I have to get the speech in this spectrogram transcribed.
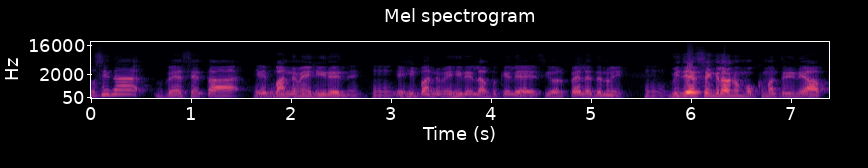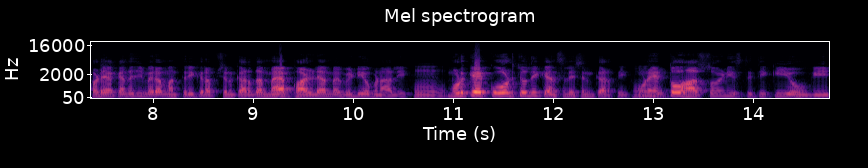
ਤੁਸੀਂ ਨਾ ਵੈਸੇ ਤਾਂ ਇਹ ਹਮ। 92 ਹੀਰੇ ਨੇ। ਇਹੀ 92 ਹੀਰੇ ਲੱਭ ਕੇ ਲਿਆਏ ਸੀ ਔਰ ਪਹਿਲੇ ਦਿਨੋਂ ਹੀ ਵਿਜੇ ਸਿੰਗਲਾ ਨੂੰ ਮੁੱਖ ਮੰਤਰੀ ਨੇ ਆਪ ਫੜਿਆ। ਕਹਿੰਦੇ ਜੀ ਮੇਰਾ ਮੰਤਰੀ ਕਰਪਸ਼ਨ ਕਰਦਾ ਮੈਂ ਫੜ ਲਿਆ ਮੈਂ ਵੀਡੀਓ ਬਣਾ ਲਈ। ਮੁੜ ਕੇ ਕੋਰਟ 'ਚ ਉਹਦੀ ਕੈਂਸਲੇਸ਼ਨ ਕਰਤੀ। ਹੁਣ ਹਮ। ਇਹ ਤੋਂ ਹਾਸੋਹੀਣੀ ਸਥਿਤੀ ਕੀ ਹੋਊਗੀ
